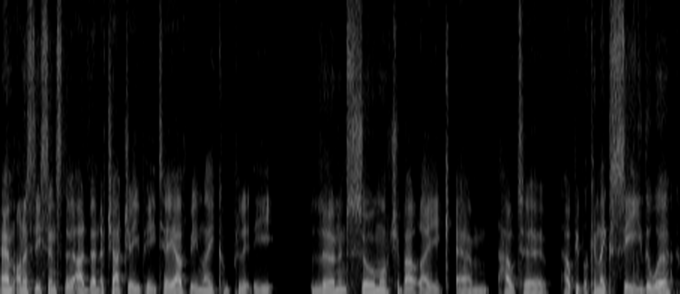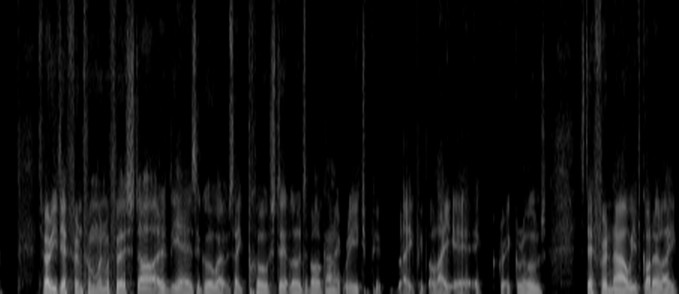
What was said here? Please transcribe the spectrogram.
Um, honestly, since the advent of Chat GPT, I've been like completely learning so much about like um how to how people can like see the work. It's very different from when we first started years ago, where it was like post it, loads of organic reach, like people like it, it, it grows. It's different now. We've got to like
